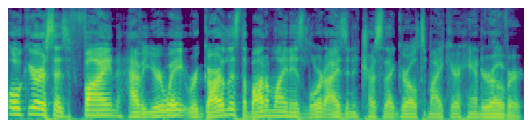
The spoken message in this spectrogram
Ulquiorra says, "Fine, have it your way. Regardless, the bottom line is Lord Aizen entrusted that girl to my care. Hand her over."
